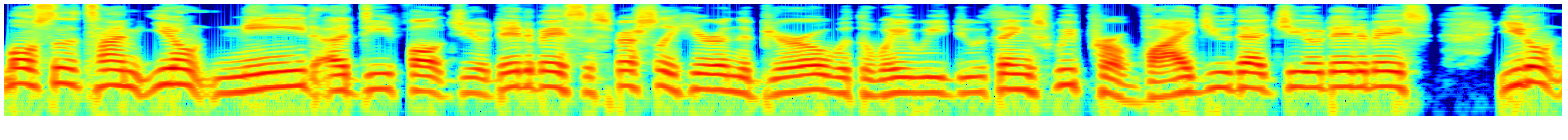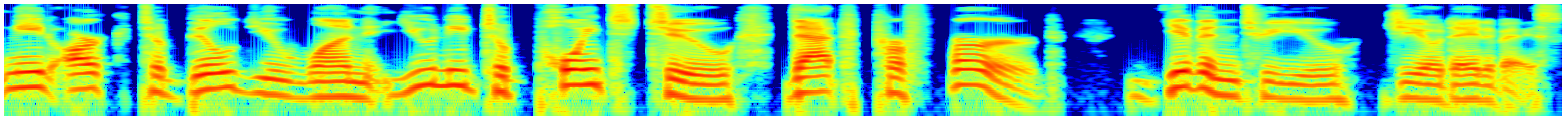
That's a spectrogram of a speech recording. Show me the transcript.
most of the time you don't need a default geodatabase, especially here in the Bureau with the way we do things. We provide you that geodatabase. You don't need ARC to build you one. You need to point to that preferred given to you geodatabase.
